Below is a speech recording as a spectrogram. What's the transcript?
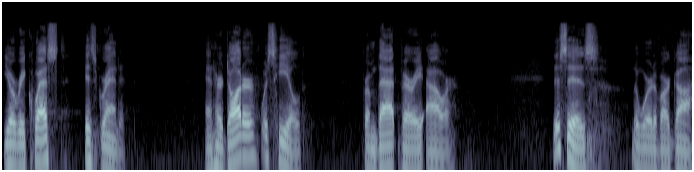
Your request is granted. And her daughter was healed from that very hour. This is the word of our God.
